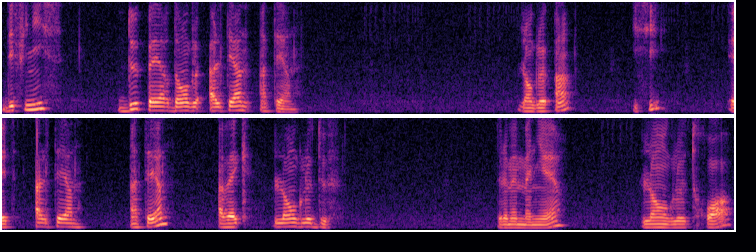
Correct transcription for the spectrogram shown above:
définissent deux paires d'angles alternes internes. L'angle 1, ici, est alterne interne avec l'angle 2. De la même manière, l'angle 3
